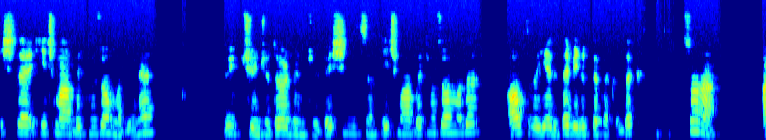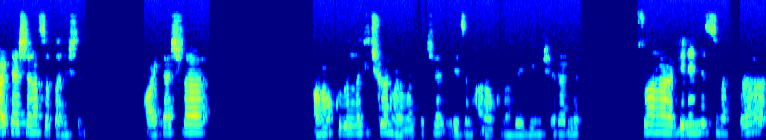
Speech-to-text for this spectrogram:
işte hiç muhabbetimiz olmadı yine. Üçüncü, dördüncü, beşinci sınıf hiç muhabbetimiz olmadı. 6 ve 7'de birlikte takıldık. Sonra Aytaş'la nasıl tanıştım? Aytaş'la anaokulunda hiç görmedim Aytaş'ı. Bizim anaokulunda ilgiymiş herhalde. Sonra birinci sınıfta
